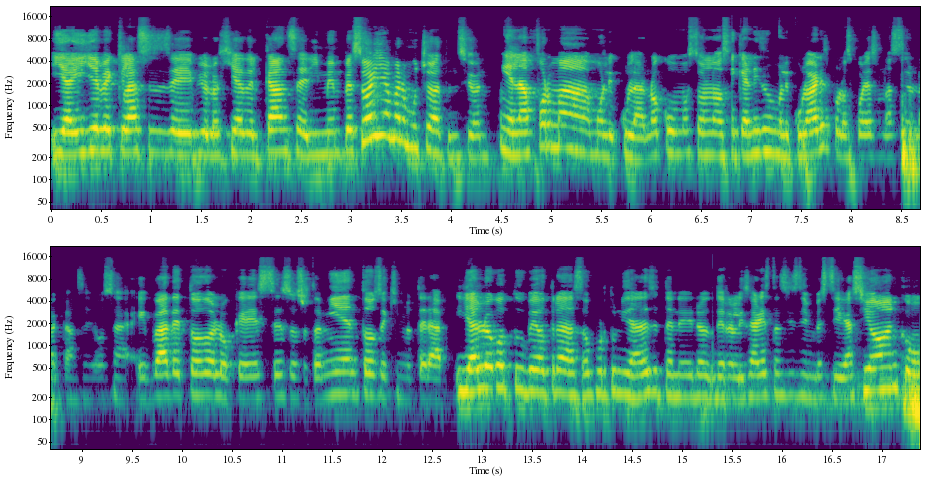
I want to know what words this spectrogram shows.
y ahí llevé clases de biología del cáncer y me empezó a llamar mucho la atención y en la forma molecular, ¿no? Cómo son los mecanismos moleculares por los cuales una célula cancerosa va de todo lo que es esos tratamientos de quimioterapia. Y ya luego tuve otras oportunidades de tener, de realizar estancias de investigación, como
